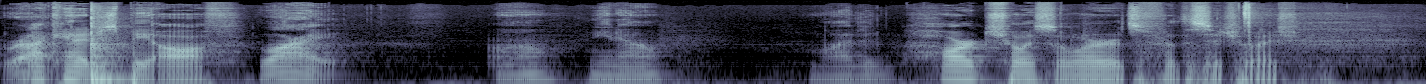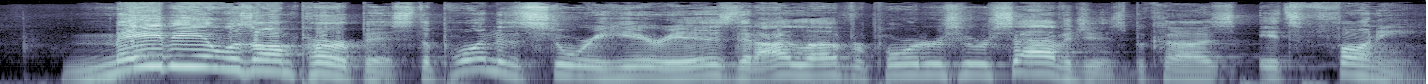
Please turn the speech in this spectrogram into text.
right. Why can't it just be off? why well you know why did Hard choice of words for the situation. Maybe it was on purpose. The point of the story here is that I love reporters who are savages because it's funny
